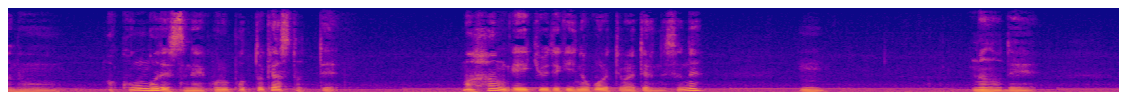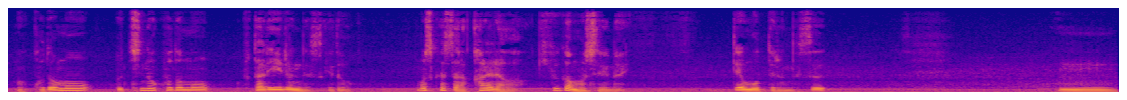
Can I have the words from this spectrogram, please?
あの、まあ、今後ですねこのポッドキャストってまあ半永久的に残るって言われてるんですよねうんなので、まあ、子供うちの子供2人いるんですけどもしかしたら彼らは聞くかもしれない。って思ってるんです。うん。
